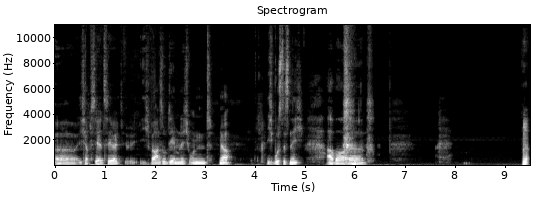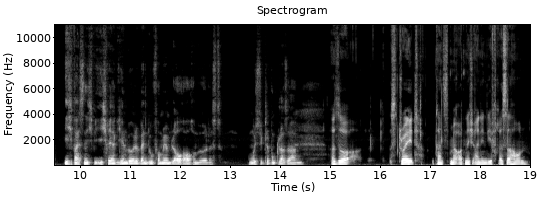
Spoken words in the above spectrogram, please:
Äh, ich habe es dir erzählt, ich war so dämlich und ja, ich wusste es nicht. Aber äh, Ja. Ich weiß nicht, wie ich reagieren würde, wenn du von mir im Blau rauchen würdest. Muss ich dir klipp und klar sagen. Also, straight kannst du mir ordentlich einen in die Fresse hauen.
